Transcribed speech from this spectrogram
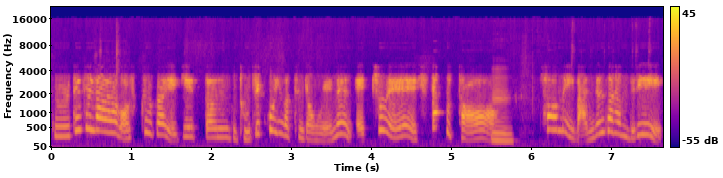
그 테슬라 머스크가 얘기했던 그 도지코인 같은 경우에는 애초에 시작부터 음. 처음에 이 만든 사람들이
